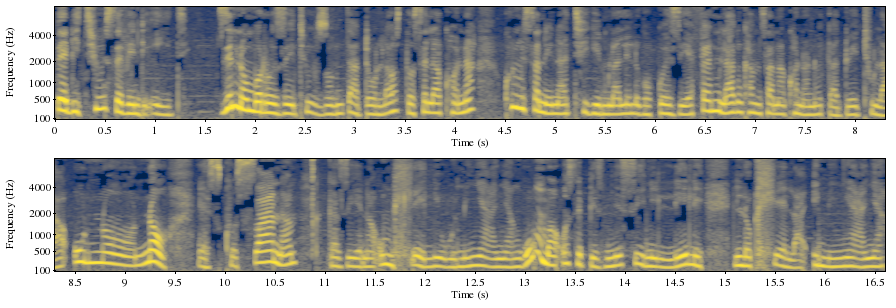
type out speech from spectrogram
3278 zinomboro zethu zomtato la usidosela khona khulumisane nathi-ke mlaleli kokwezi FM la ngikhambisana khona nodadewethu la unono esikhosana kazi yena umhleli weminyanya nguma osebhizinisini leli lokuhlela iminyanya.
